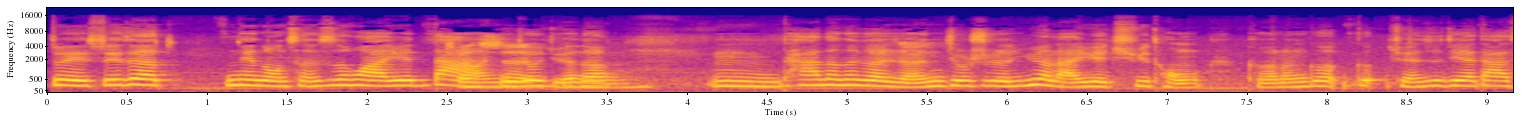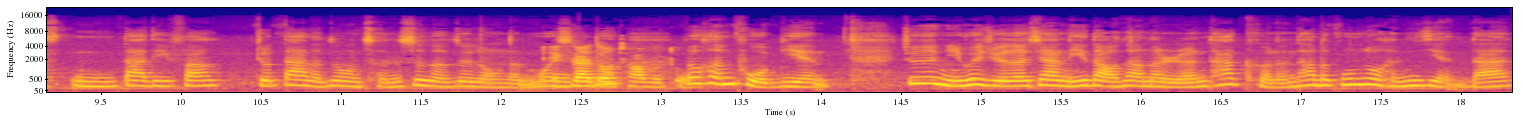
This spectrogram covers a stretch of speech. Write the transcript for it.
对，随着那种城市化越大，你就觉得，嗯，他的那个人就是越来越趋同，可能各各全世界大嗯大地方就大的这种城市的这种冷漠性都差不多，都很普遍。就是你会觉得像离岛上的人，他可能他的工作很简单，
